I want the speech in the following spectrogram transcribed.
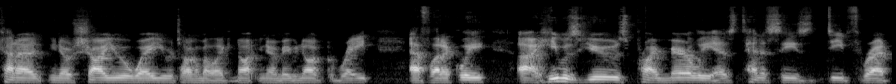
kind of, you know, shy you away. You were talking about like not, you know, maybe not great athletically. Uh, he was used primarily as Tennessee's deep threat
